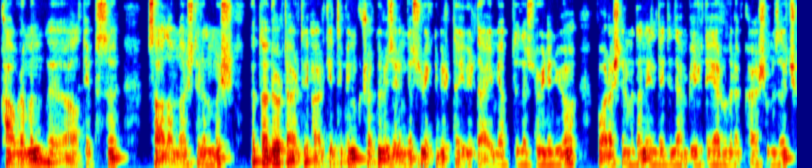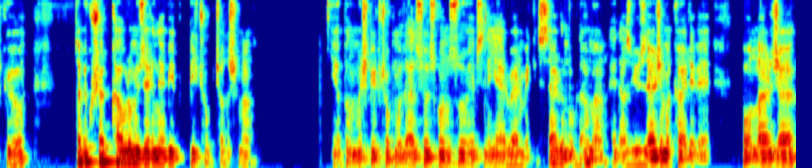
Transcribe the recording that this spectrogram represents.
kavramın e, altyapısı sağlamlaştırılmış. Hatta dört arketipin kuşaklar üzerinde sürekli bir devir daim yaptığı da söyleniyor. Bu araştırmadan elde edilen bir değer olarak karşımıza çıkıyor. Tabii kuşak kavramı üzerine bir birçok çalışma yapılmış, birçok model söz konusu. Hepsine yer vermek isterdim burada ama en az yüzlerce makale ve onlarca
